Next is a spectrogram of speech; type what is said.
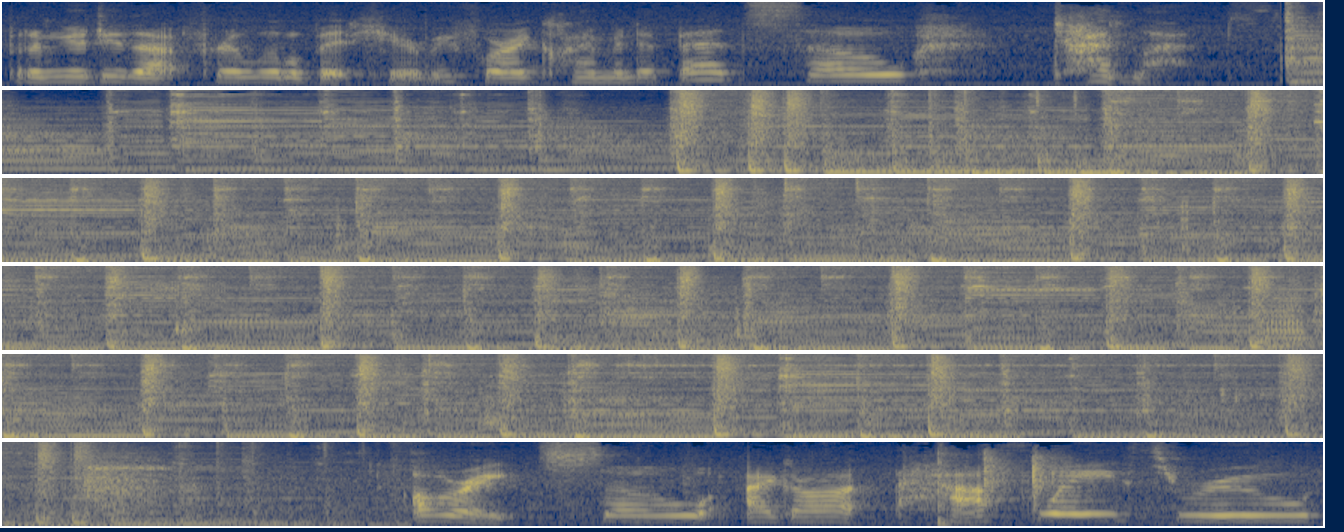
But I'm to do that for a little bit here before I climb into bed, so time lapse. I got halfway through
